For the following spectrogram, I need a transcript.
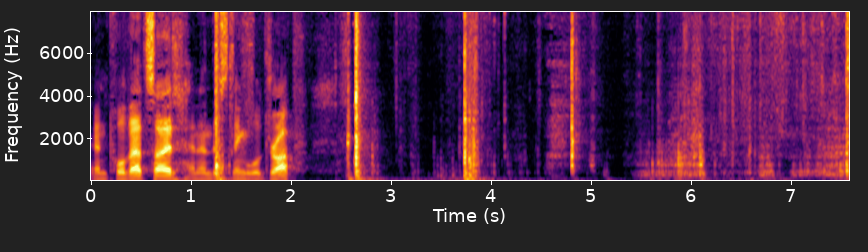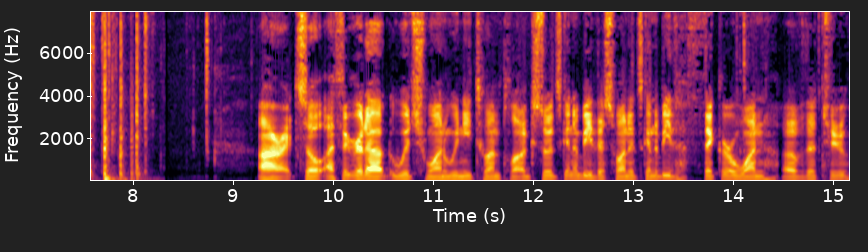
and pull that side and then this thing will drop. All right, so I figured out which one we need to unplug. So it's gonna be this one. It's gonna be the thicker one of the two.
